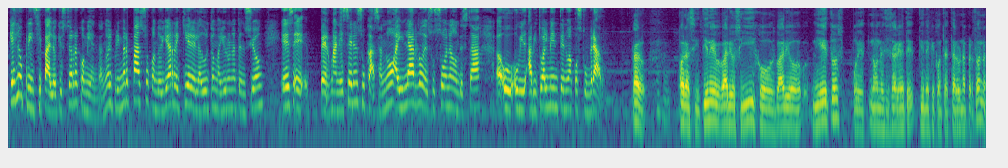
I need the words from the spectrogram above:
¿Qué es lo principal, lo que usted recomienda? ¿no? El primer paso cuando ya requiere el adulto mayor una atención es eh, permanecer en su casa, no aislarlo de su zona donde está uh, habitualmente no acostumbrado. Claro. Ahora, si tiene varios hijos, varios nietos, pues no necesariamente tiene que contactar a una persona.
